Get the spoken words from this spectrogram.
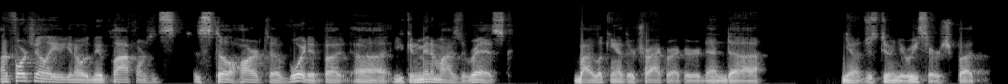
unfortunately, you know, with new platforms, it's, it's still hard to avoid it, but uh, you can minimize the risk by looking at their track record and, uh, you know, just doing your research. But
